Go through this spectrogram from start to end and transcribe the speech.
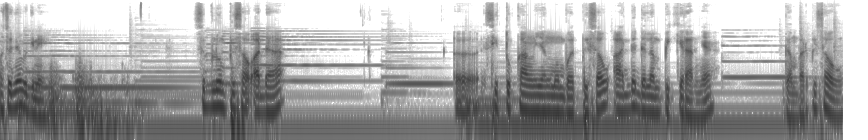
Maksudnya begini. Sebelum pisau ada, uh, si tukang yang membuat pisau ada dalam pikirannya gambar pisau.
